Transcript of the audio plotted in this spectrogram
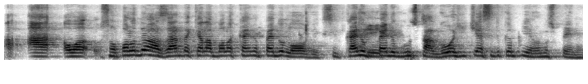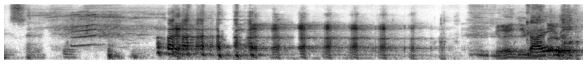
A, a- o São Paulo deu azar daquela bola cair no pé do Love. que Se cai no Sim. pé do Gustavo, a gente tinha sido campeão nos pênaltis. Grande Caiu. Gustavo.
